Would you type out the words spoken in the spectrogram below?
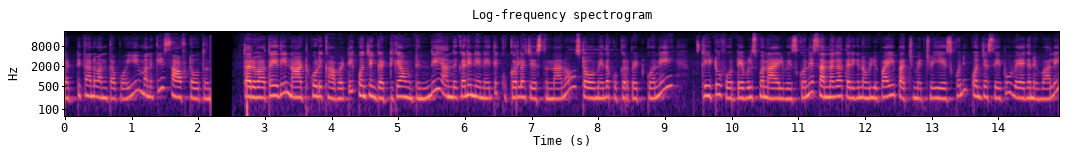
గట్టితనం అంతా పోయి మనకి సాఫ్ట్ అవుతుంది. తర్వాత ఇది నాటుకోడి కాబట్టి కొంచెం గట్టిగా ఉంటుంది. అందుకని నేనైతే కుక్కర్లో చేస్తున్నాను. స్టవ్ మీద కుక్కర్ పెట్టుకొని three to four tablespoon oil వేసుకొని సన్నగా తరిగిన ఉల్లిపాయ పచ్చిమిర్చి వేసుకొని కొంచెం సేపు వేగనివ్వాలి.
